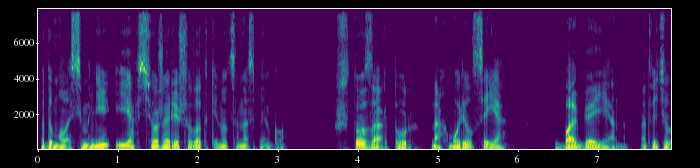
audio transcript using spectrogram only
подумалось мне, и я все же решил откинуться на спинку. «Что за Артур?» — нахмурился я. «Багаян», — ответил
